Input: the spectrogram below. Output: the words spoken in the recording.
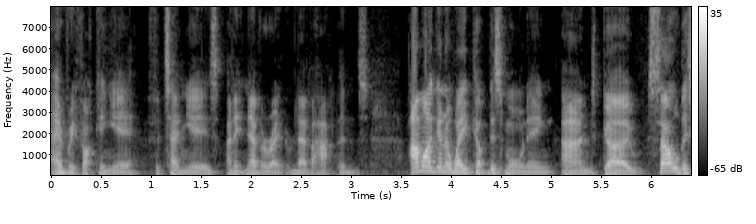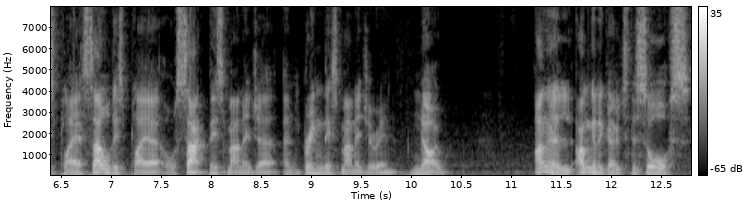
every fucking year for 10 years and it never never happens. Am I going to wake up this morning and go sell this player, sell this player or sack this manager and bring this manager in? No. I'm going to I'm going to go to the source.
